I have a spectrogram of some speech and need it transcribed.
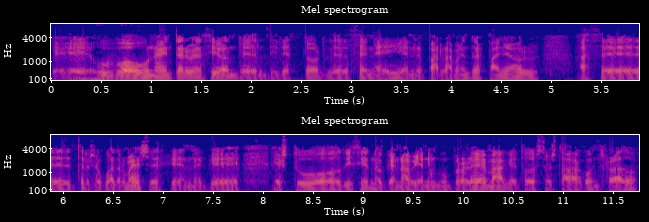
eh, hubo una intervención del director del CNI en el Parlamento español hace tres o cuatro meses que, en el que estuvo diciendo que no había ningún problema, que todo esto estaba controlado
